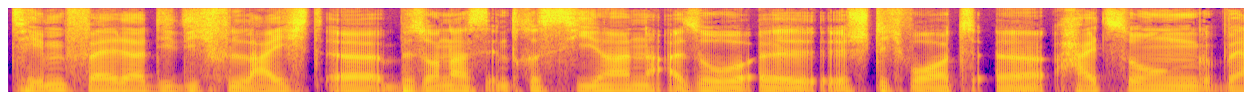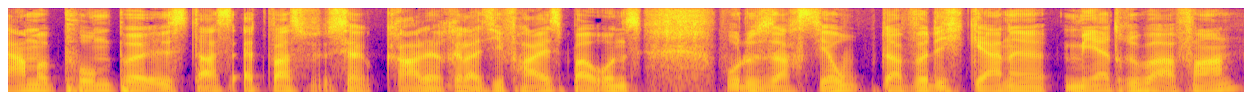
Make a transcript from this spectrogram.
Themenfelder, die dich vielleicht äh, besonders interessieren? Also äh, Stichwort äh, Heizung, Heizung, Wärmepumpe, ist das etwas, ist ja gerade relativ heiß bei uns, wo du sagst, ja, da würde ich gerne mehr drüber erfahren?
